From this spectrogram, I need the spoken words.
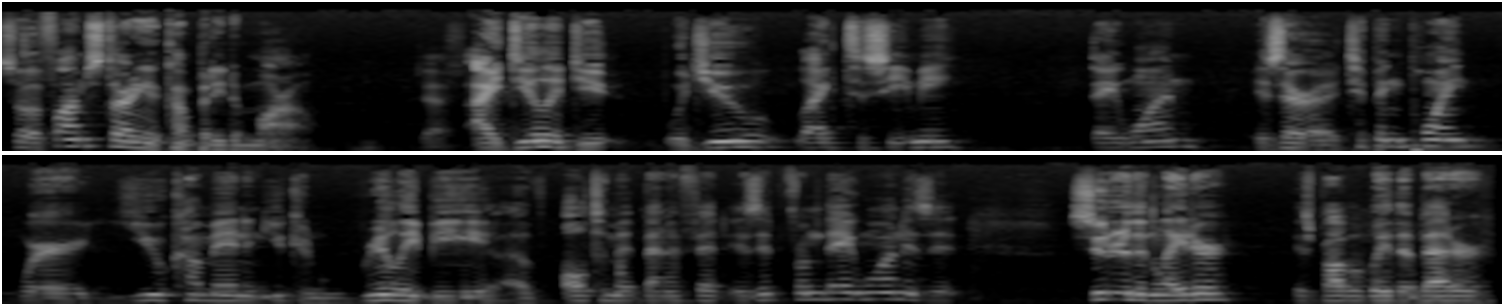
So if I'm starting a company tomorrow, Jeff, ideally, do you, would you like to see me day one? Is there a tipping point where you come in and you can really be of ultimate benefit? Is it from day one? Is it sooner than later? Is probably the better,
